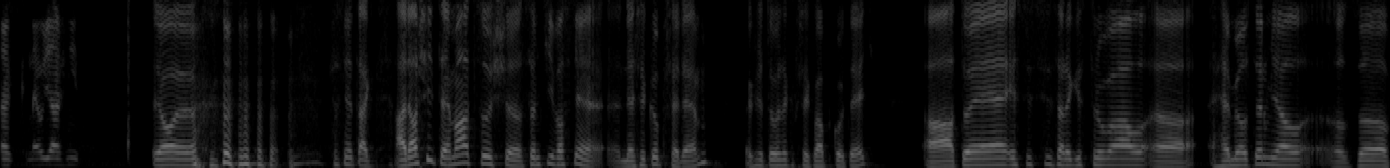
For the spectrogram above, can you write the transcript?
tak neuděláš nic. Jo, jo, přesně tak. A další téma, což eh, jsem ti vlastně neřekl předem, takže to je tak překvapko teď. A to je, jestli jsi zaregistroval, uh, Hamilton měl eh, s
